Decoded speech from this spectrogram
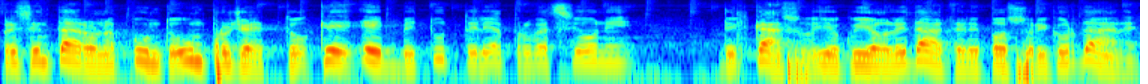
presentarono appunto un progetto che ebbe tutte le approvazioni del caso. Io qui ho le date, le posso ricordare,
